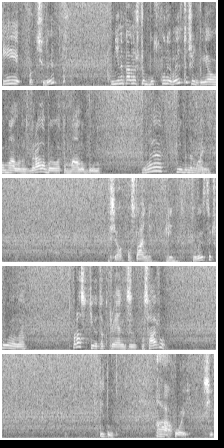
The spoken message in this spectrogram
І от сюди. Мені, напевно, що буску не вистачить, бо я його мало не збирала, бо його там мало було. Але ніби нормально. Все, останнє. Блін, не вистачило, але. Просто ті отак троянд посаджу. І тут. А, ой, сіт.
